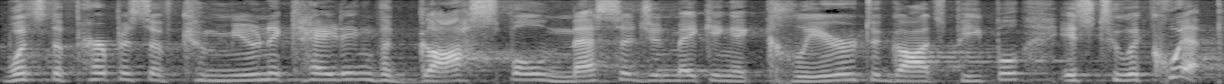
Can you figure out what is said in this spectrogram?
what's the purpose of communicating the gospel message and making it clear to God's people? It's to equip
